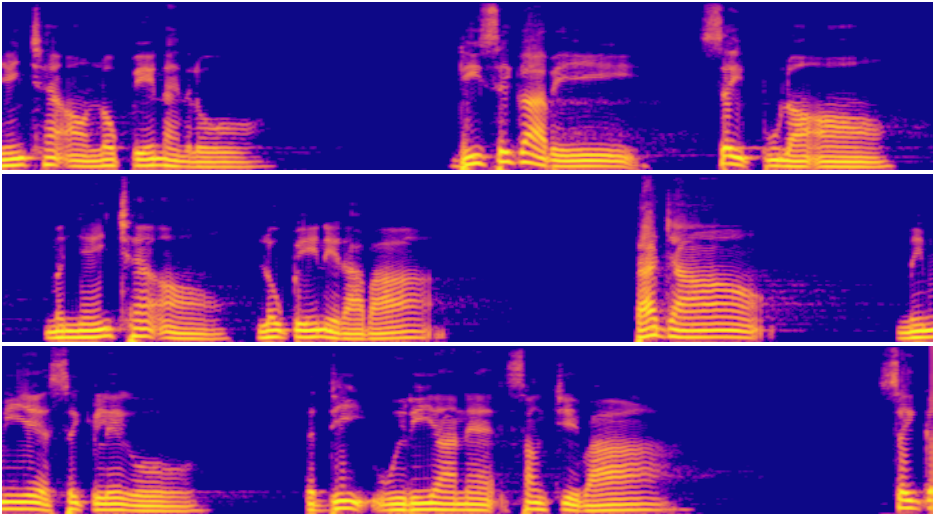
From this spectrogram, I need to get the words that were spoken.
ငြိမ်းချမ်းအောင်လုပ်ပေးနိုင်တယ်လို့ဒီစိတ်ကပဲစိတ်ပူလောင်အောင်မငြိမ်းချမ်းအောင်လုပ်ပေးနေတာပါဒါကြောင့်မိမိရဲ့စိတ်ကလေးကိုတတိဝီရိယနဲ့စောင့်ကြည့်ပါစိတ်က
